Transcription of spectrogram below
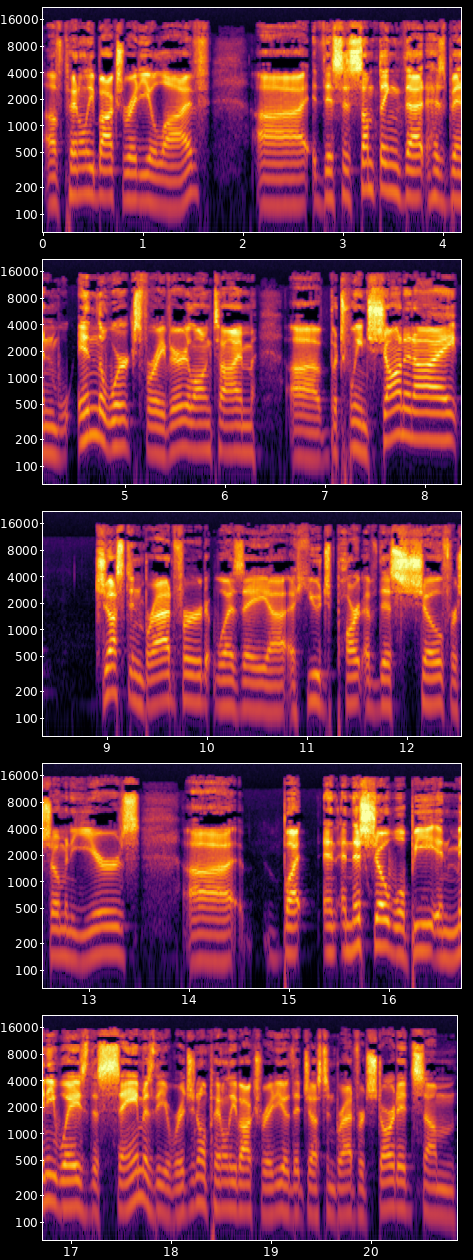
of Penalty Box Radio Live. Uh, this is something that has been in the works for a very long time. Uh, between Shaun and I, Justin Bradford was a, uh, a huge part of this show for so many years. Uh, but and, and this show will be in many ways the same as the original Penalty Box Radio that Justin Bradford started some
